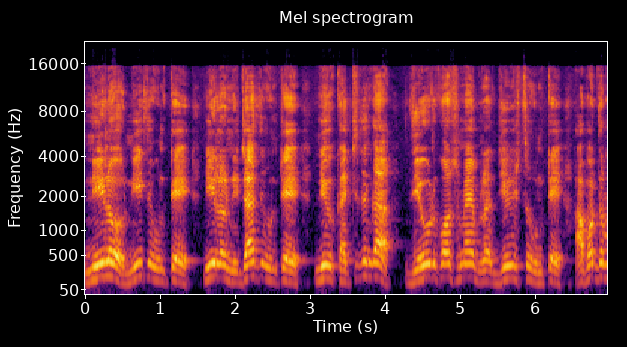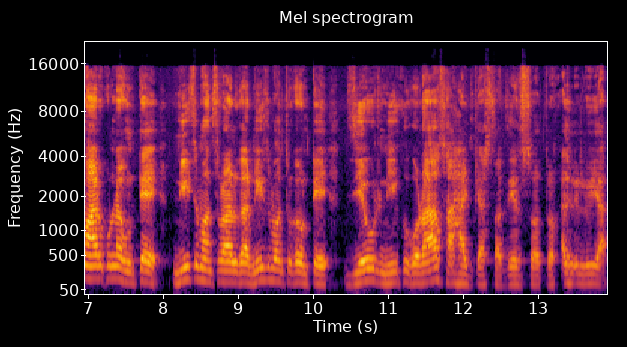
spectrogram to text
నీలో నీతి ఉంటే నీలో నిజాతి ఉంటే నీవు ఖచ్చితంగా దేవుడి కోసమే బ్ర- జీవిస్తూ ఉంటే అబద్ధం ఆడకుండా ఉంటే నీతి మంత్రాలుగా నీతి మంత్రులుగా ఉంటే దేవుడు నీకు కూడా సహాయం చేస్తారు దేవుడి స్తోత్రం. హల్లెలూయా.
